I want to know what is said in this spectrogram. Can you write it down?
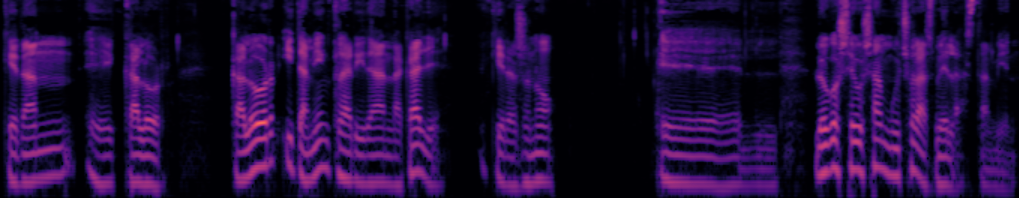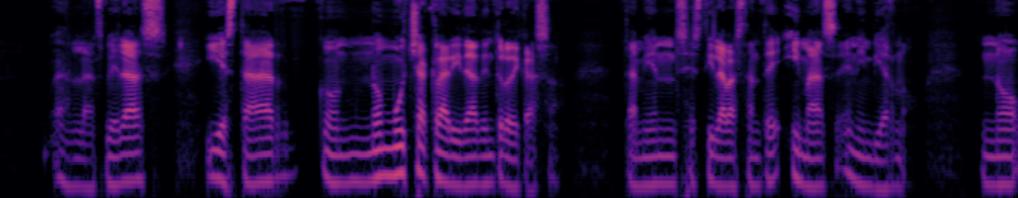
que dan eh, calor. Calor y también claridad en la calle, quieras o no. Eh, luego se usan mucho las velas también. eh, Las velas y estar con no mucha claridad dentro de casa. También se estila bastante y más en invierno. No,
